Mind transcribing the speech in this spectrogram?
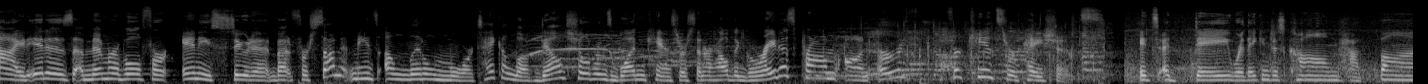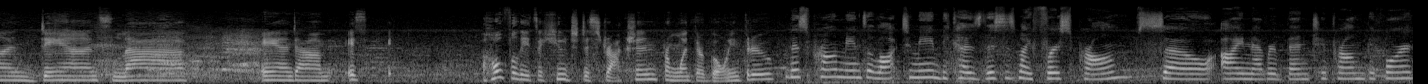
night, it is memorable for any student, but for some it means a little more. Take a look. Dell Children's Blood and Cancer Center held the greatest prom on earth for cancer patients. It's a day where they can just come, have fun, dance, laugh, and um, it's hopefully it's a huge distraction from what they're going through. This prom means a lot to me because this is my first prom, so I never been to prom before,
